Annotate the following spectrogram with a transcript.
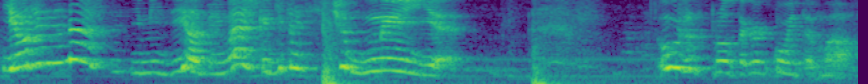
Я уже не знаю, что с ними делать, понимаешь, какие-то чудные. Ужас просто какой-то, мам.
